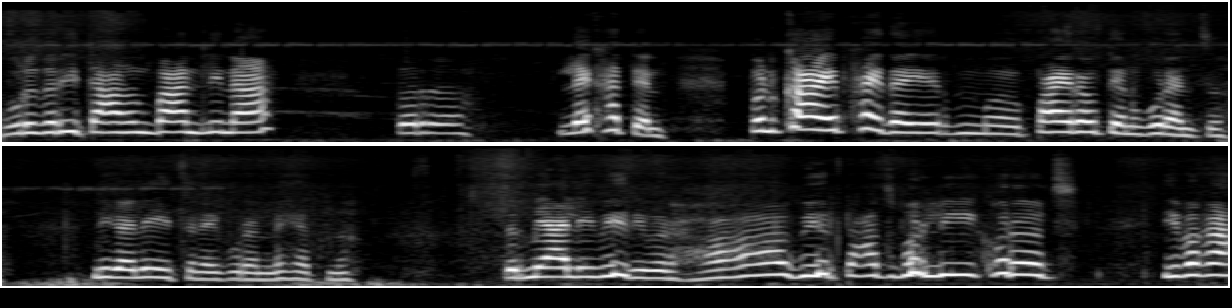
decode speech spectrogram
गुरं जर इथं आणून बांधली ना तर लय खात्यान. पण काय फायदा आहे? म, पाय रवत्यान गुरांचं. निघायला यायचं नाही गुरांना ह्यातनं. तर मी आली विहिरीवर. हा विहीर ताच भरली खरंच. ही बघा.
